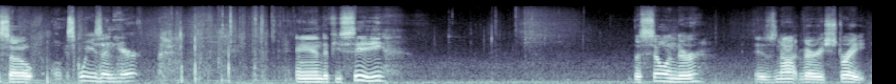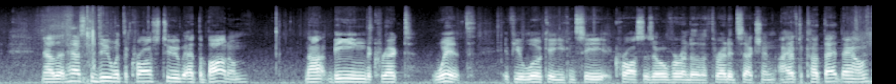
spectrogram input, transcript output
So squeeze in here and if you see, the cylinder is not very straight. Now that has to do with the cross tube at the bottom not being the correct width. If you look, uh, you can see it crosses over into the threaded section. I have to cut that down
